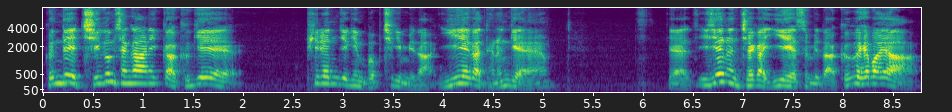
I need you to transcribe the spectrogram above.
근데 지금 생각하니까 그게 필연적인 법칙입니다. 이해가 되는 게, 예, 이제는 제가 이해했습니다. 그거 해봐야,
